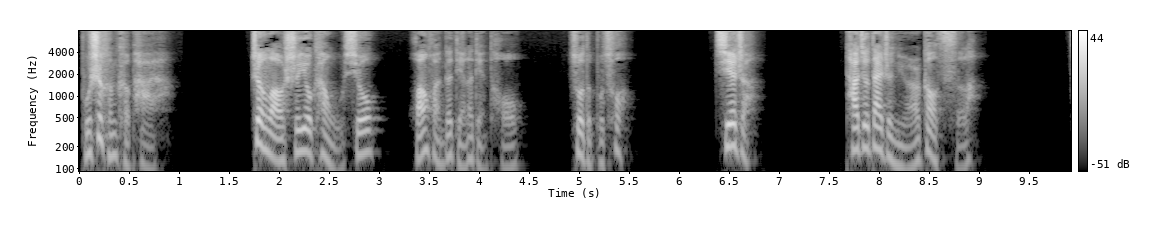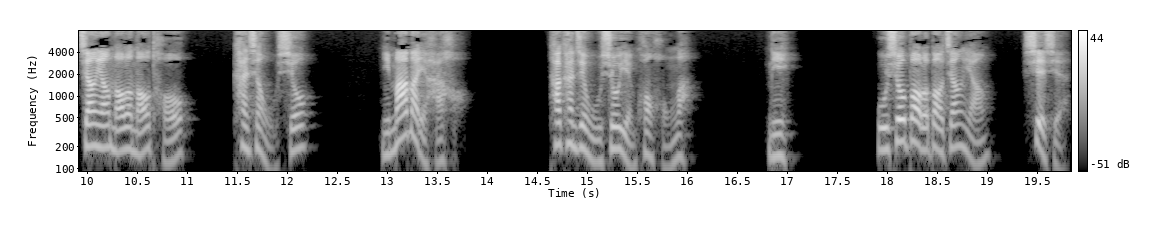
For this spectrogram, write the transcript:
不是很可怕呀。郑老师又看午休，缓缓的点了点头，做的不错。接着，他就带着女儿告辞了。江阳挠了挠头，看向午休。你妈妈也还好，他看见午休眼眶红了。你，午休抱了抱江阳，谢谢。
